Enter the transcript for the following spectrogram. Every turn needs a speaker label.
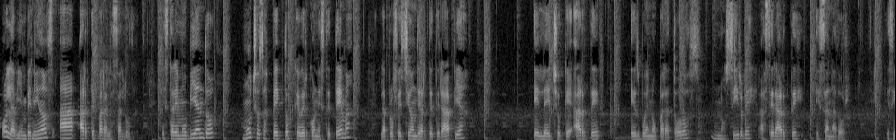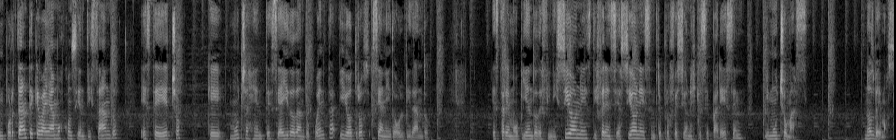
Speaker 1: Hola, bienvenidos a Arte para la Salud. Estaremos viendo muchos aspectos que ver con este tema, la profesión de arte terapia, el hecho que arte es bueno para todos, nos sirve, hacer arte es sanador. Es importante que vayamos concientizando este hecho que mucha gente se ha ido dando cuenta y otros se han ido olvidando estaremos viendo definiciones, diferenciaciones entre profesiones que se parecen y mucho más. Nos vemos.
